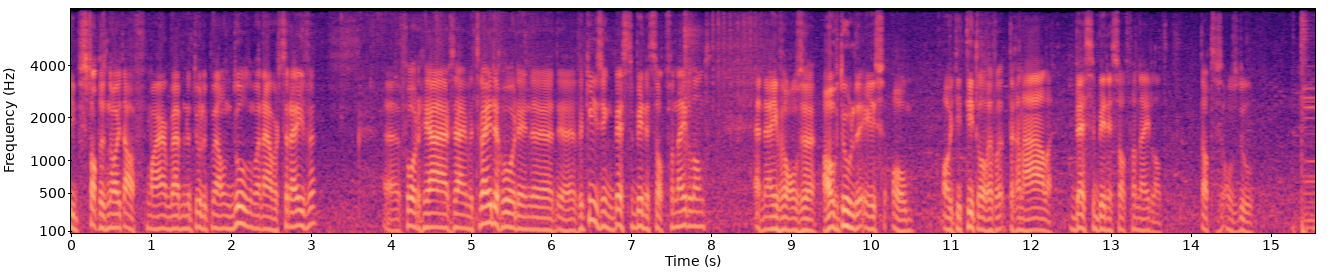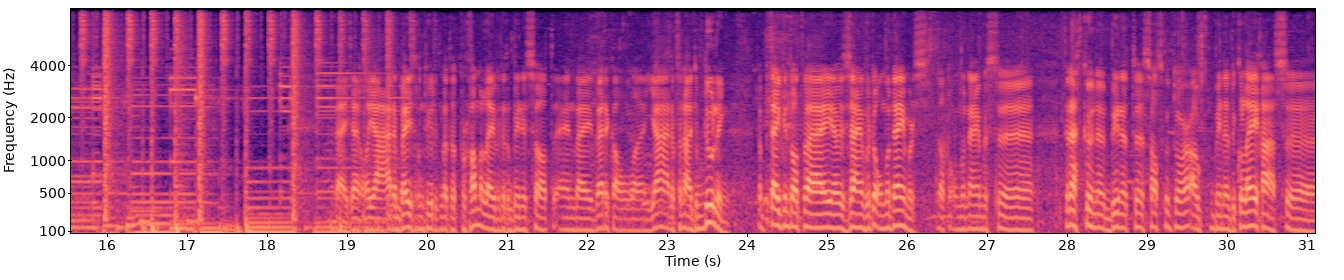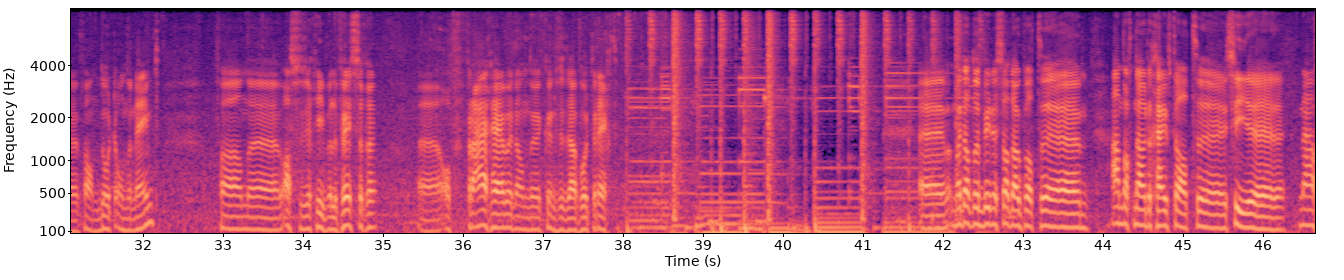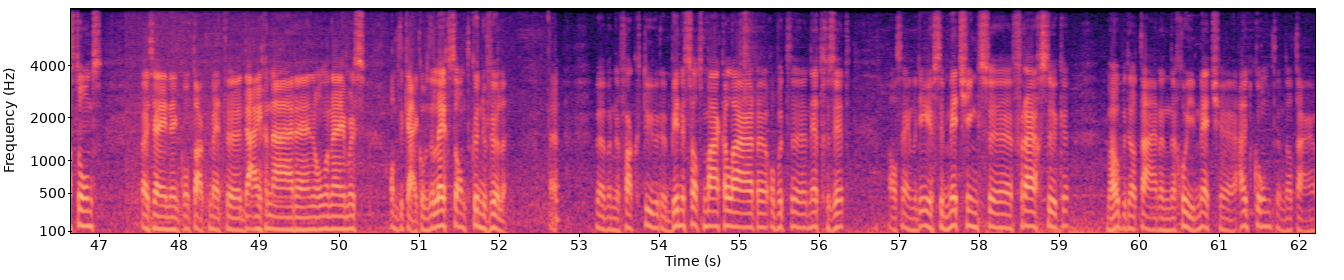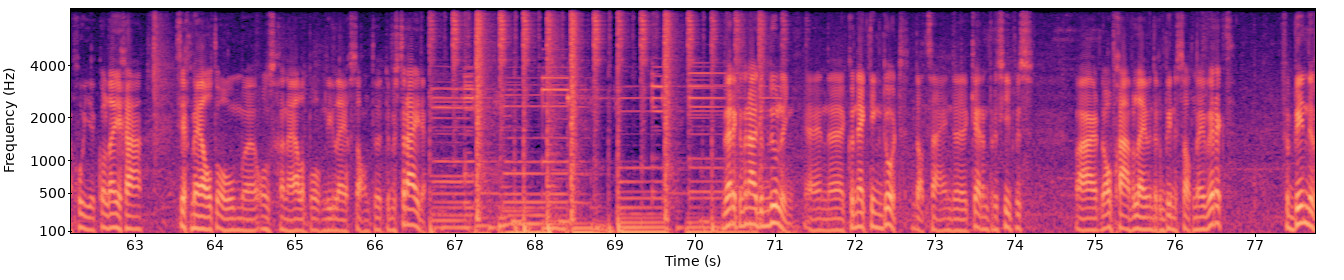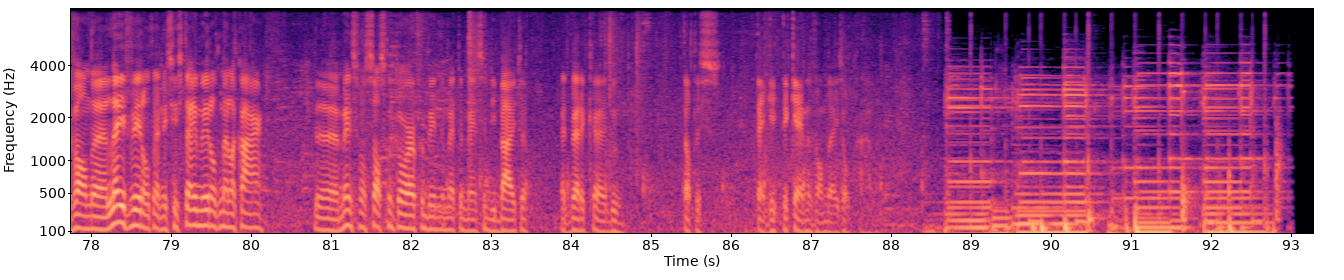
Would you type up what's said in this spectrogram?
Die stad is nooit af, maar we hebben natuurlijk wel een doel waarnaar we streven. Vorig jaar zijn we tweede geworden in de, de verkiezing Beste Binnenstad van Nederland. En een van onze hoofddoelen is om ooit die titel te gaan halen. Beste Binnenstad van Nederland. Dat is ons doel. Wij zijn al jaren bezig natuurlijk met het programma Levendige Binnenstad en wij werken al uh, jaren vanuit de bedoeling. Dat betekent dat wij uh, zijn voor de ondernemers. Dat de ondernemers uh, terecht kunnen binnen het stadskantoor, ook binnen de collega's van Dort Onderneemt. Van, als ze zich hier willen vestigen of vragen hebben, dan kunnen ze daarvoor terecht. Maar dat de binnenstad ook wat aandacht nodig heeft, dat uh, zie je naast ons. Wij zijn in contact met de eigenaren en ondernemers om te kijken of we de leegstand kunnen vullen. We hebben een vacature binnenstadsmakelaar op het net gezet als een van de eerste matchingsvraagstukken. We hopen dat daar een goede match uitkomt en dat daar een goede collega zich meldt om ons te gaan helpen om die leegstand te bestrijden. Werken vanuit de bedoeling. En uh, Connecting Dort, dat zijn de kernprincipes waar de opgave Levendige Binnenstad mee werkt. Verbinden van de leefwereld en de systeemwereld met elkaar. De mensen van het stadskantoor verbinden met de mensen die buiten het werk uh, doen. Dat is denk ik de kern van deze opgave.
